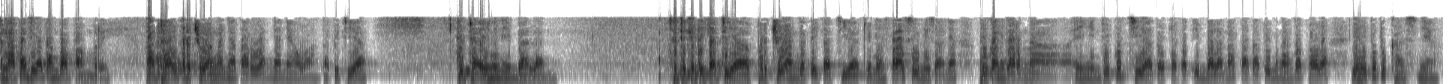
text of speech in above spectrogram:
Kenapa dia tanpa pamrih? Padahal perjuangannya taruhannya nyawa, tapi dia tidak ingin imbalan. Jadi ketika dia berjuang, ketika dia demonstrasi misalnya, bukan karena ingin dipuji atau dapat imbalan apa, tapi menganggap bahwa ya itu tugasnya.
